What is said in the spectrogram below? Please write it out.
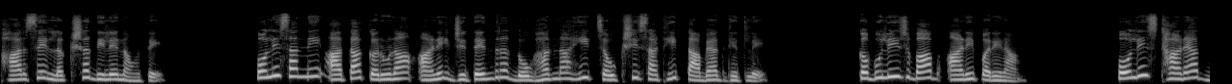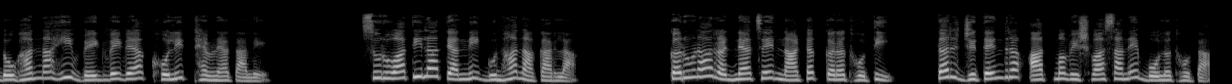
फारसे लक्ष दिले नव्हते. पोलिसांनी आता करुणा आणि जितेंद्र दोघांनाही चौकशीसाठी ताब्यात घेतले. कबुलीजबाब आणि परिणाम. पोलीस ठाण्यात दोघांनाही वेगवेगळ्या खोलीत ठेवण्यात आले. सुरुवातीला त्यांनी गुन्हा नाकारला. करुणा रडण्याचे नाटक करत होती तर जितेंद्र आत्मविश्वासाने बोलत होता.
